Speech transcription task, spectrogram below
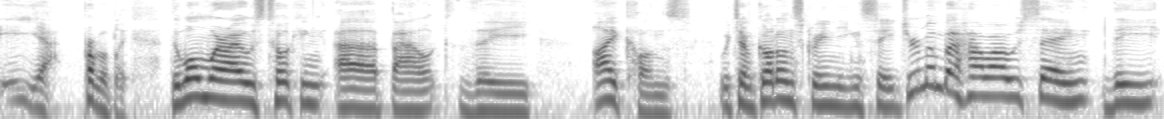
Yeah, probably. The one where I was talking about the icons, which I've got on screen, you can see. Do you remember how I was saying the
